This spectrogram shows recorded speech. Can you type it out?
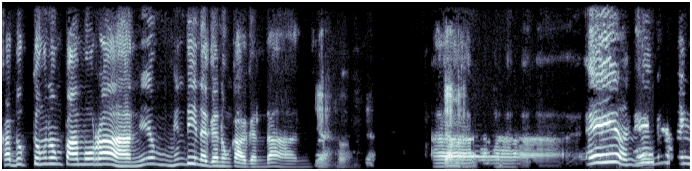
kadugtong ng pamurahan, yung hindi na ganong kagandahan. Yeah. oh. Ah, eh yun, eh, naging,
